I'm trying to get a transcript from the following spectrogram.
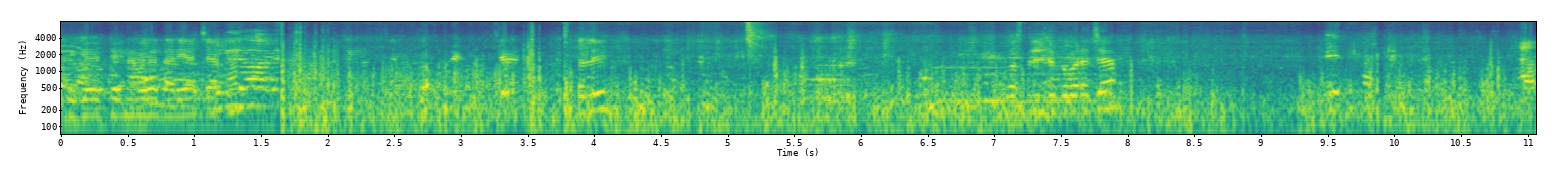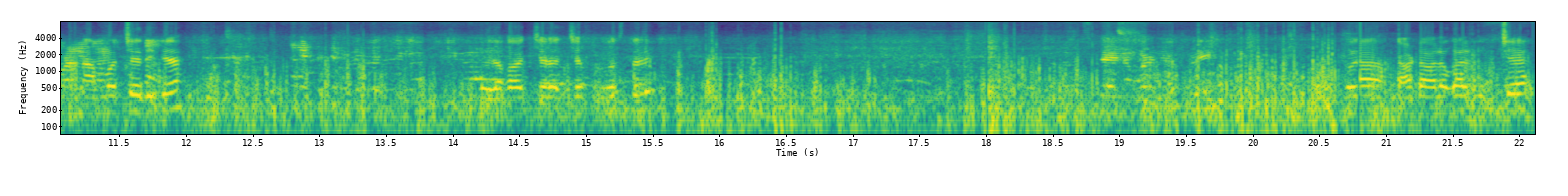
এদিকে ট্রেন আমাদের দাঁড়িয়ে আছে এখন। পূর্বস্থলী পূর্বস্থলী ঢুকে পড়েছে আমরা নাম হচ্ছে এদিকে এরকম হচ্ছে এটা হচ্ছে পূর্বস্থলী টাটা লোকাল ঢুকছে ছেড়ে-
